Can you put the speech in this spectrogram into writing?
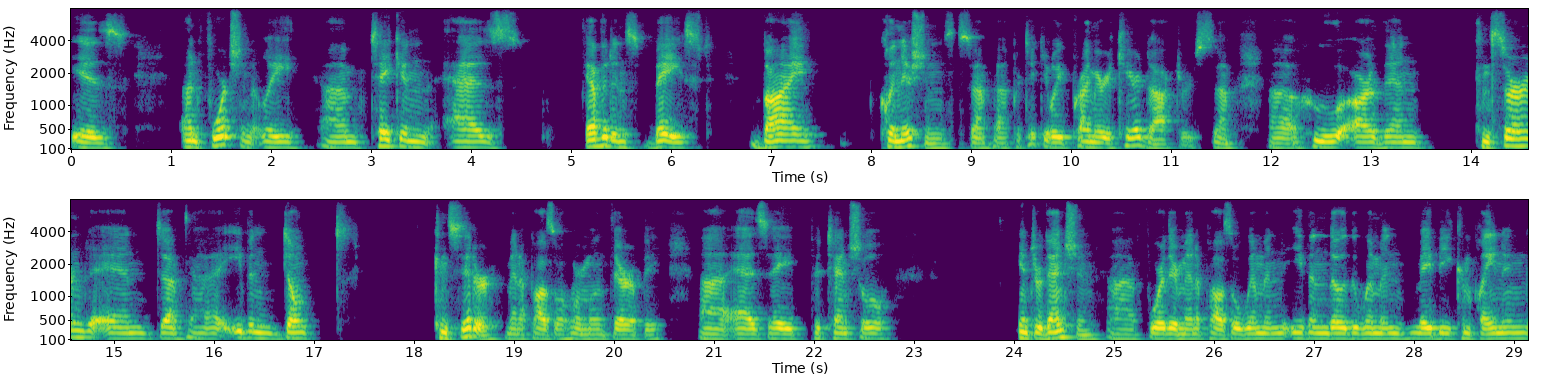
is unfortunately um, taken as evidence based by clinicians, uh, uh, particularly primary care doctors, um, uh, who are then concerned and uh, uh, even don't consider menopausal hormone therapy uh, as a potential intervention for their menopausal women, even though the women may be complaining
